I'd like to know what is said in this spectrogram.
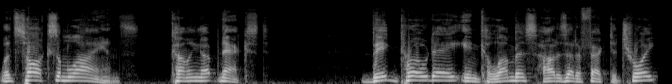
Let's talk some Lions. Coming up next. Big Pro Day in Columbus. How does that affect Detroit?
